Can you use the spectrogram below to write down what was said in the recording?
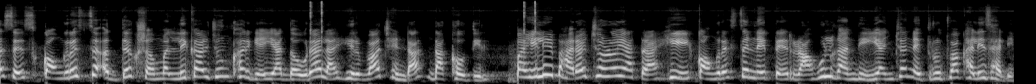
तसेच काँग्रेसचे अध्यक्ष मल्लिकार्जुन खरगे या दौऱ्याला हिरवा झेंडा दाखवतील. पहिली भारत जोडो यात्रा ही काँग्रेसचे नेते राहुल गांधी यांच्या नेतृत्वाखाली झाली.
